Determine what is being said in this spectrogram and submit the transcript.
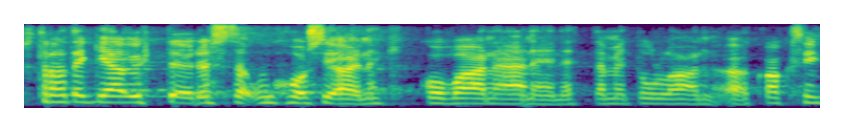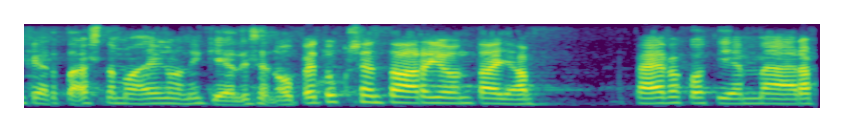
strategiayhteydessä uhosi ainakin kovaan ääneen, että me tullaan kaksinkertaistamaan englanninkielisen opetuksen tarjonta ja päiväkotien määrä.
